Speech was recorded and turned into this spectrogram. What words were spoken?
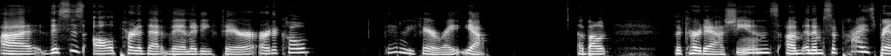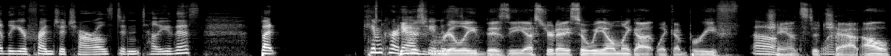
Uh, this is all part of that Vanity Fair article. Vanity Fair, right? Yeah. About the Kardashians. Um, and I'm surprised, Bradley, your friend Ja Charles didn't tell you this, but Kim Kardashian He was is- really busy yesterday, so we only got like a brief Oh, chance to wow. chat. I'll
